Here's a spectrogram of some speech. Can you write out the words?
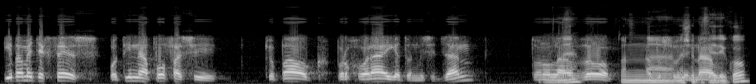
Είπαμε και χθες ότι είναι απόφαση και ο ΠΑΟΚ προχωράει για τον Μισιτζάν, τον Ολλανδό Ναι, τον από α, το Σουρινάμ, μεσοεπιθετικό.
